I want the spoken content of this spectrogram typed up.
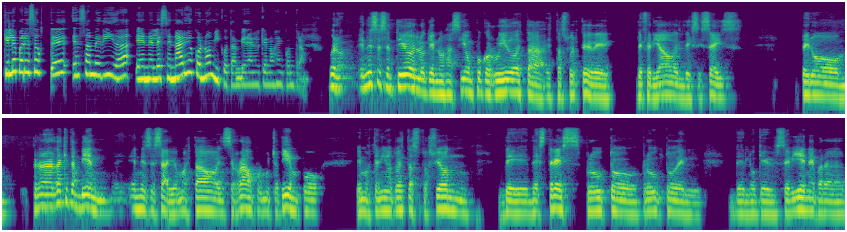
¿Qué le parece a usted esa medida en el escenario económico también en el que nos encontramos? Bueno, en ese sentido es lo que nos hacía un poco ruido esta, esta suerte de, de feriado del 16, pero pero la verdad es que también es necesario. Hemos estado encerrados por mucho tiempo, hemos tenido toda esta situación de, estrés producto, producto de lo que se viene para,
